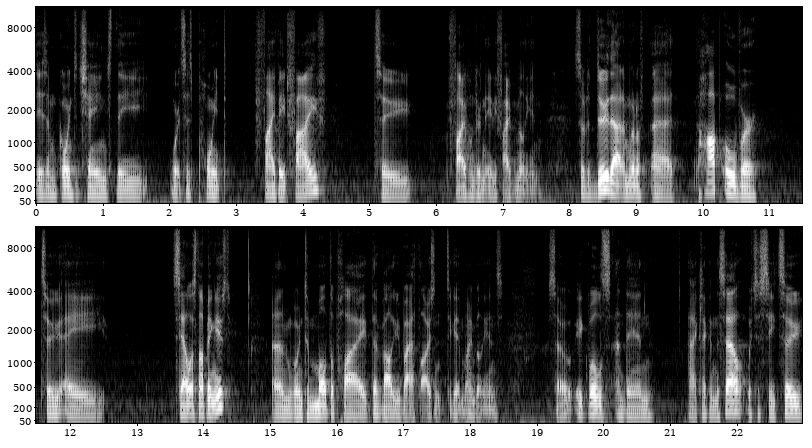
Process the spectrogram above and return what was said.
is I'm going to change the where it says 0.585 to 585 million. So to do that, I'm going to uh, hop over to a cell that's not being used. And I'm going to multiply the value by a thousand to get my millions. So equals, and then uh, click on the cell, which is C2,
